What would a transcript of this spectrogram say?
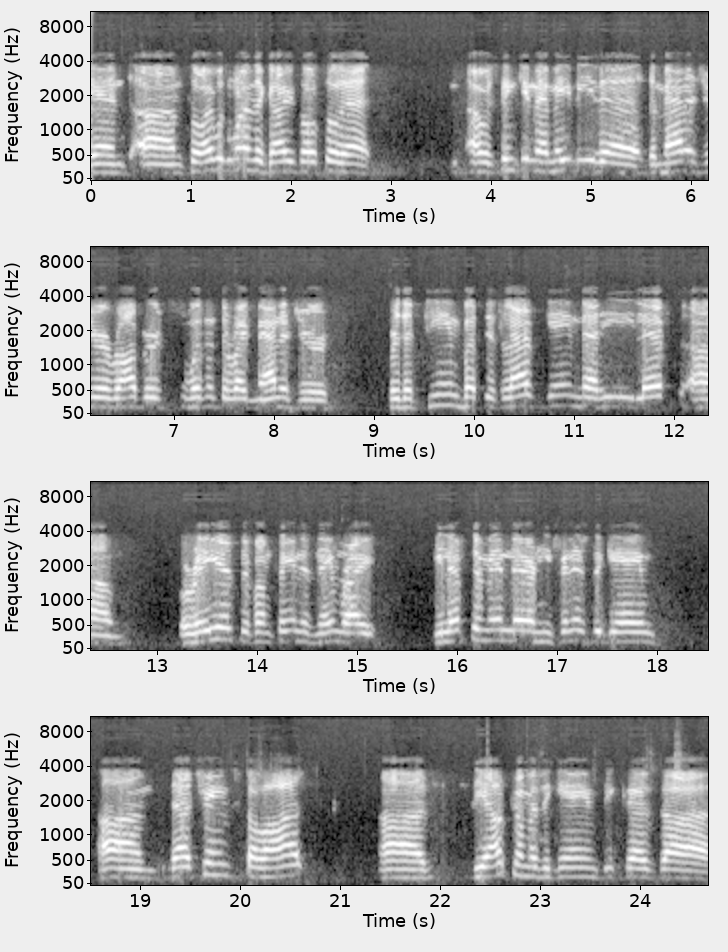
and um, so I was one of the guys also that I was thinking that maybe the the manager Roberts wasn't the right manager for the team, but this last game that he left um, Reyes, if I'm saying his name right, he left him in there and he finished the game. Um, that changed a lot. Uh, the outcome of the game because, uh,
